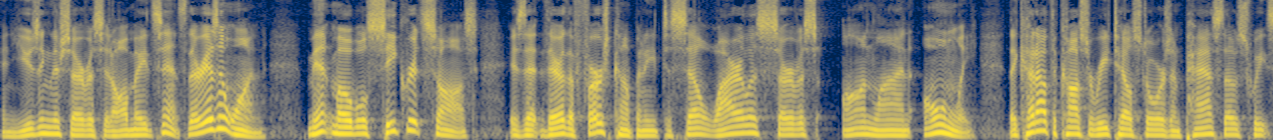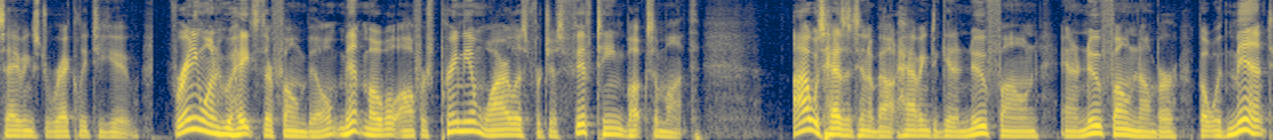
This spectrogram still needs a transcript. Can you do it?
and using their service, it all made sense. There isn't one. Mint Mobile's secret sauce is that they're the first company to sell wireless service online only. They cut out the cost of retail stores and pass those sweet savings directly to you. For anyone who hates their phone bill, Mint Mobile offers premium wireless for just 15 bucks a month. I was hesitant about having to get a new phone and a new phone number, but with Mint,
